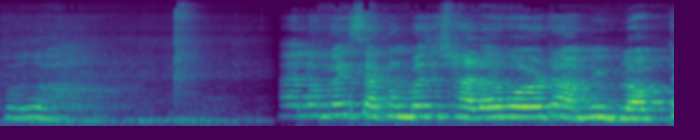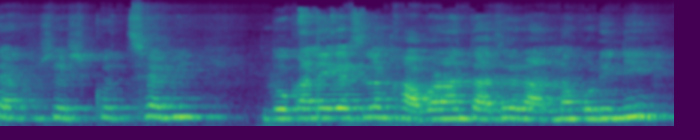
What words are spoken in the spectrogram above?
চলো। হ্যালো গাইস এখন বাজে সাড়ে এগারোটা, আমি ব্লগটা এখন শেষ করছি। আমি দোকানে গেছিলাম, খাবার আনতে, আজকে রান্না করিনি।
